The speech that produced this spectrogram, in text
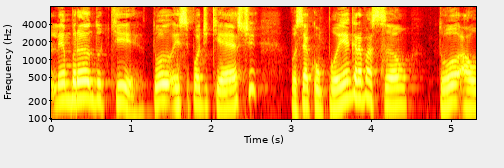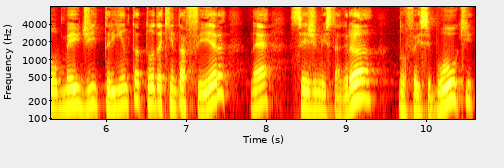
lembrando que todo esse podcast você acompanha a gravação to, ao meio-dia e 30, toda quinta-feira, né? Seja no Instagram, no Facebook,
